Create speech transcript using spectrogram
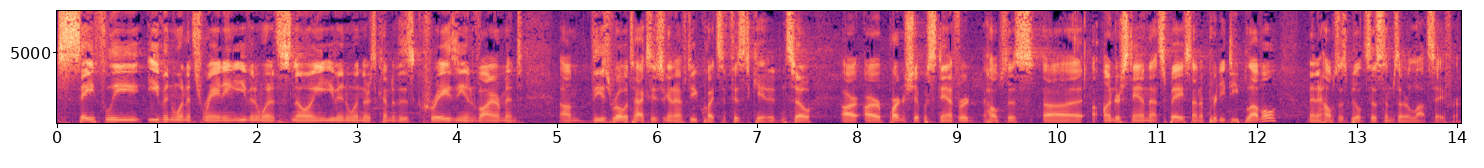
safely even when it's raining even when it's snowing even when there's kind of this crazy environment um, these robotaxis are going to have to be quite sophisticated and so our, our partnership with stanford helps us uh, understand that space on a pretty deep level and it helps us build systems that are a lot safer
